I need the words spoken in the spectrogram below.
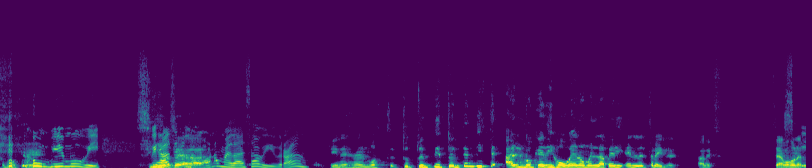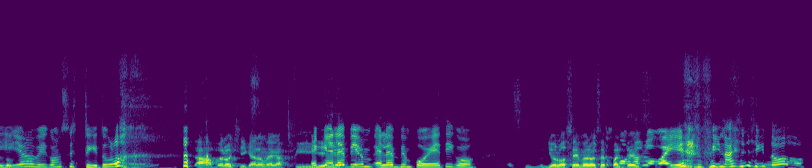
Como que, un B-movie. sí, Fíjate, o sea, no, no me da esa vibra. tienes al monstruo. ¿Tú, tú, tú entendiste algo que dijo Venom en, la peli- en el trailer, Alex? Seamos honestos. Sí, yo lo vi con sus títulos. Ah, pero chica, no me hagas Es que él pille. es bien, él es bien poético. Yo lo sé, pero eso es parte del... ahí al final y todo.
